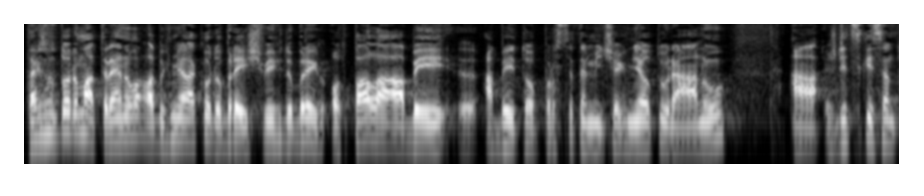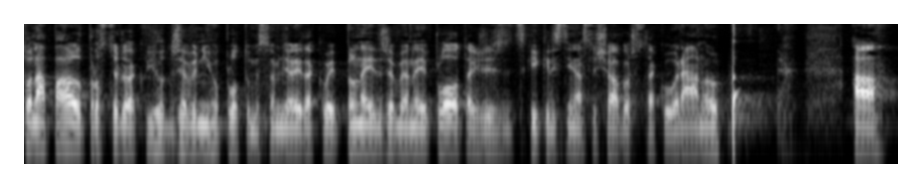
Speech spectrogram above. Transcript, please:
Takže jsem to doma trénoval, abych měl jako dobrý švih, dobrý odpal a aby, aby to prostě ten míček měl tu ránu. A vždycky jsem to napálil prostě do takového dřevěného plotu. My jsme měli takový plný dřevěný plot, takže vždycky Kristýna slyšela prostě takovou ránu. A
